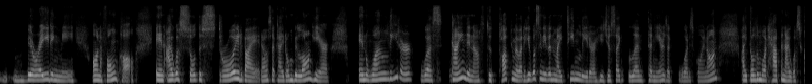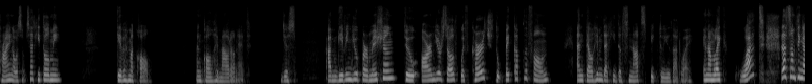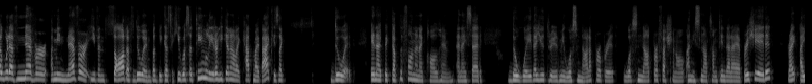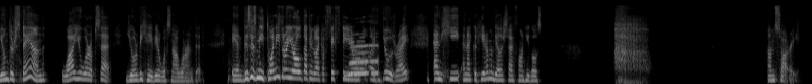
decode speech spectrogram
berating me on a phone call. And I was so destroyed by it. I was like, I don't belong here. And one leader was mm. kind enough to talk to me about it. He wasn't even my team leader. He just like lent 10 years, like, what is going on? I told him what happened. I was crying. I was upset. He told me, give him a call and call him out on it. Just, I'm giving you permission to arm yourself with courage to pick up the phone and tell him that he does not speak to you that way. And I'm like, what? That's something I would have never, I mean, never even thought of doing. But because he was a team leader, he kind of like had my back. He's like, do it. And I picked up the phone and I called him and I said, the way that you treated me was not appropriate, was not professional, and it's not something that I appreciated, right? I understand why you were upset. Your behavior was not warranted. And this is me, 23 year old, talking to like a 50 year old like dude, right? And he, and I could hear him on the other side of the phone. He goes, I'm sorry.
